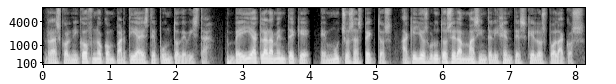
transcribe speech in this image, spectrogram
Raskolnikov no compartía este punto de vista. Veía claramente que, en muchos aspectos, aquellos brutos eran más inteligentes que los polacos.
